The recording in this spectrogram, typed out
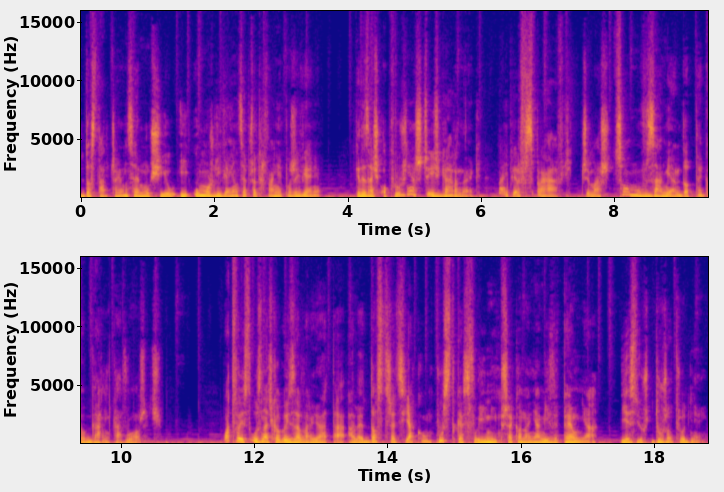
dostarczające mu sił i umożliwiające przetrwanie pożywienie. Kiedy zaś opróżniasz czyjś garnek, najpierw sprawdź, czy masz co mu w zamian do tego garnka włożyć. Łatwo jest uznać kogoś za wariata, ale dostrzec, jaką pustkę swoimi przekonaniami wypełnia, jest już dużo trudniej.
